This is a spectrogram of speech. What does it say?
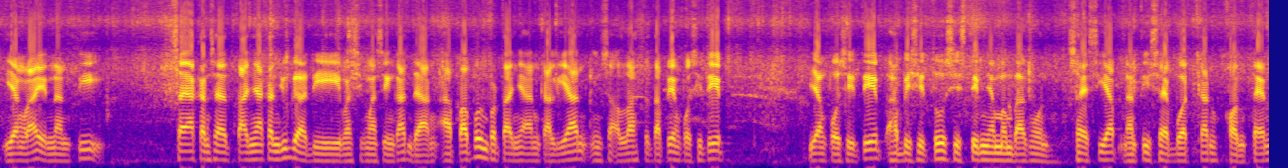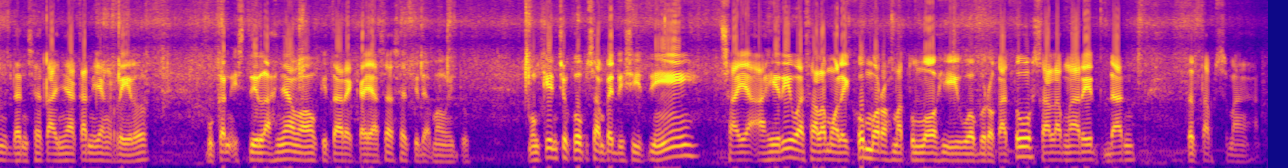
yang lain nanti saya akan saya tanyakan juga di masing-masing kandang. Apa pun pertanyaan kalian, insya Allah tetapi yang positif. Yang positif, habis itu sistemnya membangun. Saya siap nanti saya buatkan konten dan saya tanyakan yang real. Bukan istilahnya mau kita rekayasa, saya tidak mau itu. Mungkin cukup sampai di sini. Saya akhiri. Wassalamualaikum warahmatullahi wabarakatuh. Salam ngarit dan tetap semangat.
